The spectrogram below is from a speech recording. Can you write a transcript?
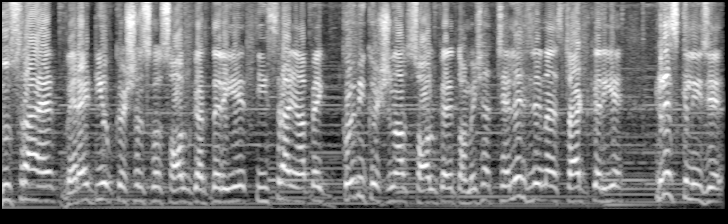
दूसरा है वेराइटी ऑफ़ क्वेश्चन को सॉल्व करते रहिए। तीसरा, यहाँ पे कोई भी क्वेश्चन आप सॉल्व करें तो हमेशा चैलेंज लेना स्टार्ट करिए। रिस्क लीजिए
